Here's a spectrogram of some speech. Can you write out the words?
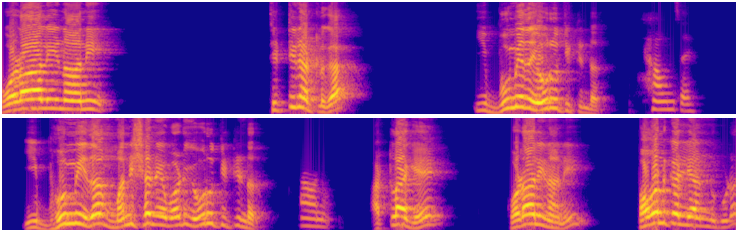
కొడాలి నాని తిట్టినట్లుగా ఈ భూమి మీద ఎవరూ తిట్టిండరు. అవును సార్. ఈ భూమి మీద మనిషి అనేవాడు ఎవరూ తిట్టిండరు. అవును. అట్లాగే కొడాలి నాని పవన్ కళ్యాణ్ను కూడా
